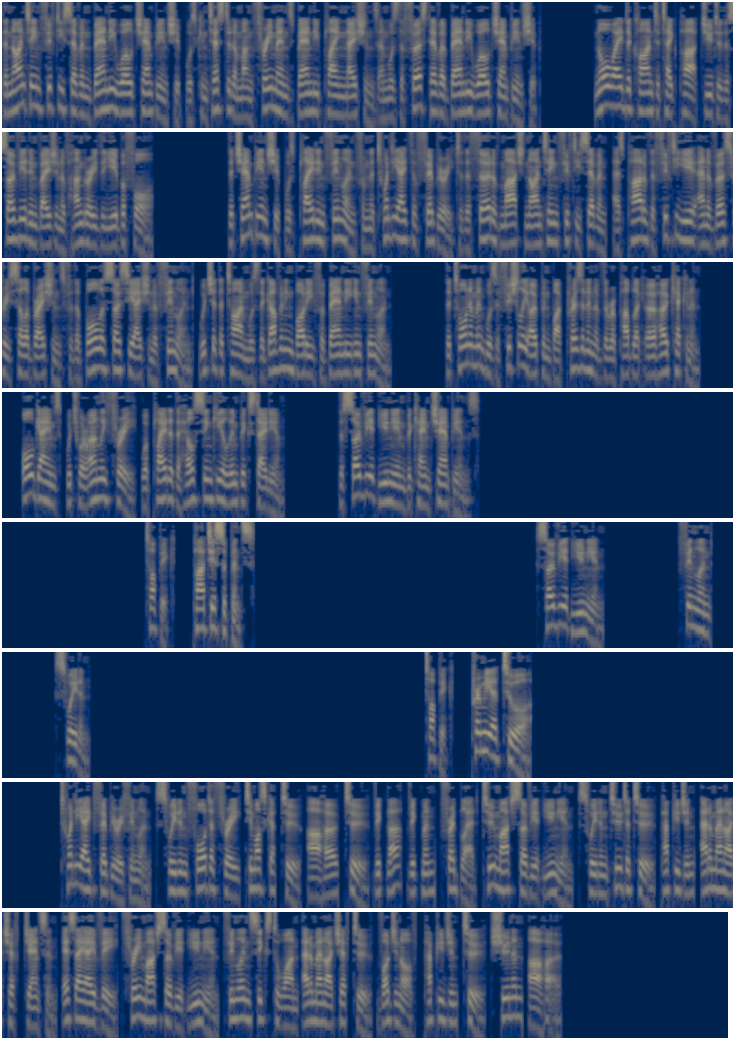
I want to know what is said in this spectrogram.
The 1957 Bandy World Championship was contested among three men's bandy playing nations and was the first ever Bandy World Championship. Norway declined to take part due to the Soviet invasion of Hungary the year before. The championship was played in Finland from 28 February to 3 March 1957, as part of the 50-year anniversary celebrations for the Ball Association of Finland, which at the time was the governing body for bandy in Finland. The tournament was officially opened by President of the Republic Urho Kekkonen. All games, which were only three, were played at the Helsinki Olympic Stadium. The Soviet Union became champions. Topic: Participants. Soviet Union, Finland, Sweden. Topic: Premier Tour 28 February Finland, Sweden 4 to 3, Timoska 2, Aho 2, Vikner, Vikman, Fredblad 2 March Soviet Union, Sweden 2 to 2, Papugin, Adamanichev, Janssen, SAAV 3 March Soviet Union, Finland 6 to 1, Adamanichev 2, Vojanov, Papugin 2, Shunin, Aho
